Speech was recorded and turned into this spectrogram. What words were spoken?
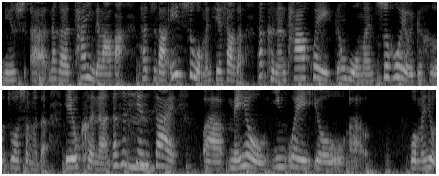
民宿呃那个餐饮的老板，他知道诶是我们介绍的，那可能他会跟我们之后有一个合作什么的，也有可能。但是现在啊、呃没有因为有呃我们有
